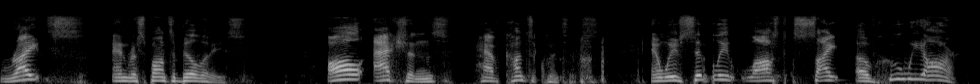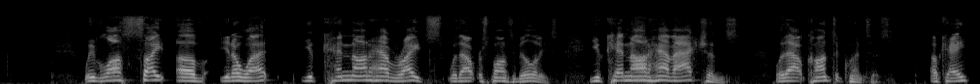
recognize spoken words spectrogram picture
rights and responsibilities. All actions have consequences, and we've simply lost sight of who we are. We've lost sight of, you know what? You cannot have rights without responsibilities. You cannot have actions without consequences. Okay?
